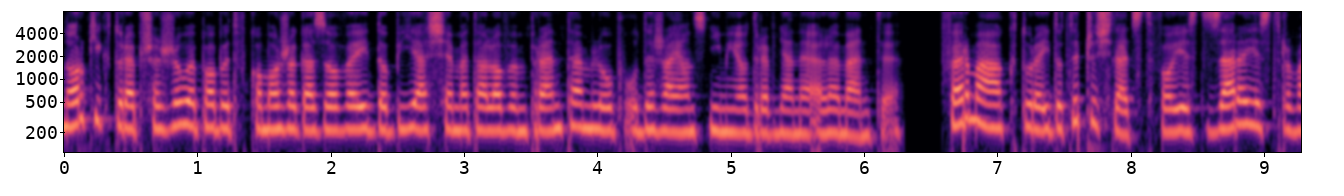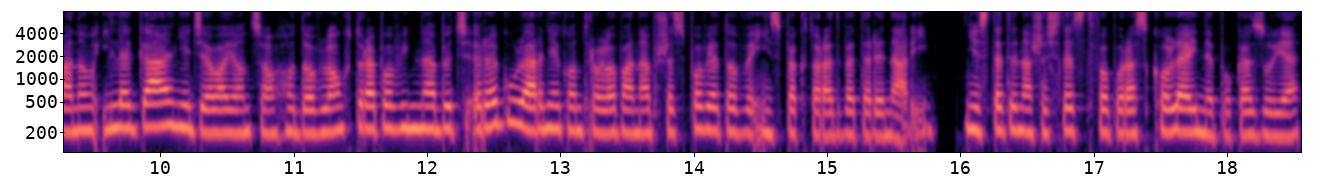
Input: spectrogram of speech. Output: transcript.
Norki, które przeżyły pobyt w komorze gazowej, dobija się metalowym prętem lub uderzając nimi o drewniane elementy. Ferma, której dotyczy śledztwo, jest zarejestrowaną i legalnie działającą hodowlą, która powinna być regularnie kontrolowana przez Powiatowy Inspektorat Weterynarii. Niestety nasze śledztwo po raz kolejny pokazuje,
